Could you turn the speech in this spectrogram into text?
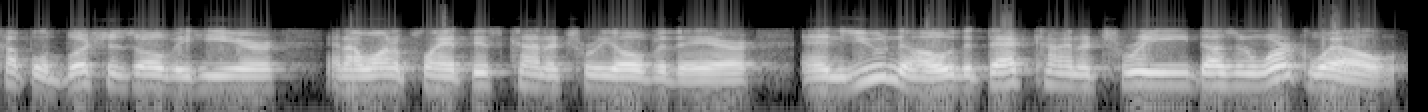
couple of bushes over here and I want to plant this kind of tree over there. And you know that that kind of tree doesn't work well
